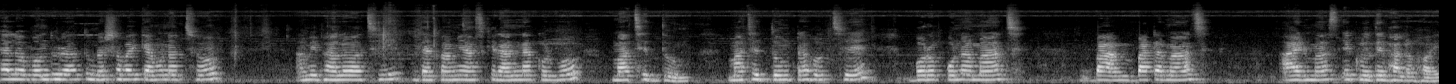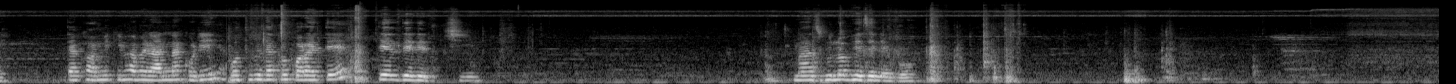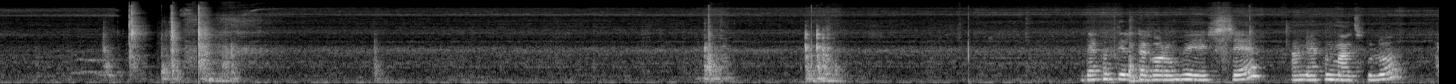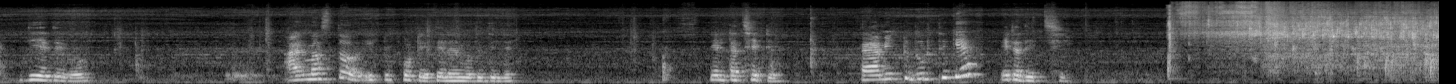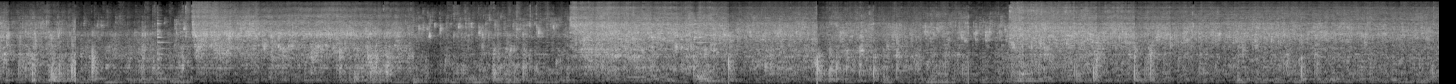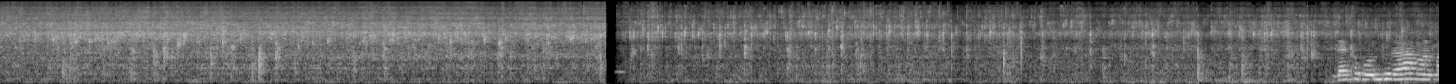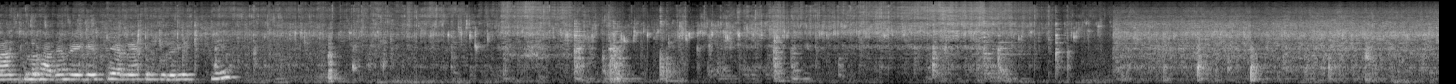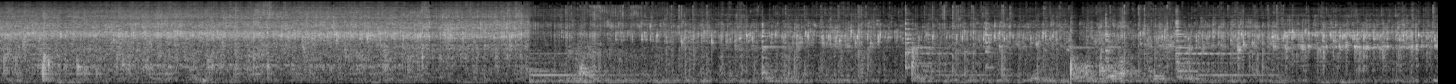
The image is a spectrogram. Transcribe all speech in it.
Hello বন্ধুরা, তোমরা সবাই কেমন আছো? আমি ভালো আছি। দেখো, আমি আজকে রান্না করব মাছের দম। মাছের দমটা হচ্ছে বড় পোনা মাছ, বা- বাটা মাছ, আয়ের মাছ এগুলোতে ভালো হয়। দেখো, আমি কীভাবে রান্না করি। প্রথমে দেখো, কড়াইতে তেল দিয়ে দিচ্ছি। মাছগুলো ভেজে নেব। দেখো, তেলটা গরম হয়ে এসছে। আমি এখন মাছগুলো দিয়ে দেব। আর মাছ তো একটু ফোটে তেলের মধ্যে দিলে। তেলটা ছেটে। তাই আমি একটু দূর থেকে এটা দিচ্ছি। দেখো বন্ধুরা আমার মাছগুলো ভাজা হয়ে গেছে আমি এখন তুলে নিচ্ছি।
